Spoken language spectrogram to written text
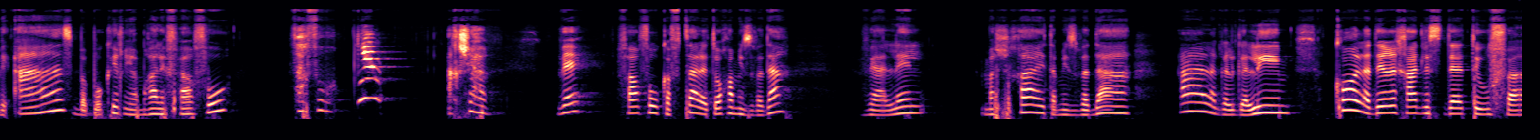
ואז בבוקר היא אמרה לפרפור, פרפור, ניו, עכשיו. ופרפור קפצה לתוך המזוודה, והלל משכה את המזוודה על הגלגלים כל הדרך עד לשדה התעופה.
